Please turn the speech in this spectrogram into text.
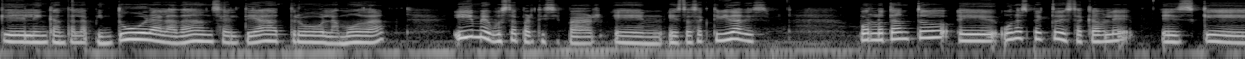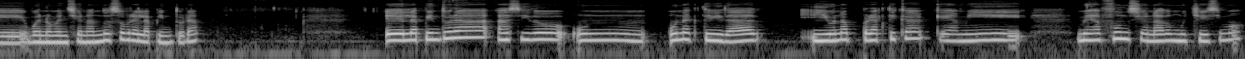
que le encanta la pintura, la danza, el teatro, la moda y me gusta participar en estas actividades. Por lo tanto, eh, un aspecto destacable es que, bueno, mencionando sobre la pintura, eh, la pintura ha sido una actividad y una práctica que a mí me ha funcionado muchísimo,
